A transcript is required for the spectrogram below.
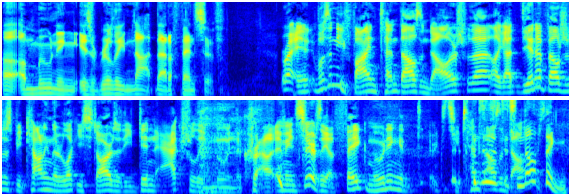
uh, a mooning is really not that offensive? Right, and wasn't he fined ten thousand dollars for that? Like the NFL should just be counting their lucky stars that he didn't actually moon the crowd. I mean, seriously, a fake mooning, ten thousand dollars. It's nothing.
